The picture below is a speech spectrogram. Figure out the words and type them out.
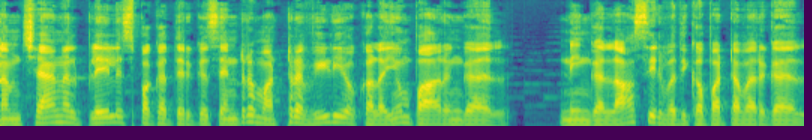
நம் சேனல் பிளேலிஸ்ட் பக்கத்திற்கு சென்று மற்ற வீடியோக்களையும் பாருங்கள். நீங்கள் ஆசீர்வதிக்கப்பட்டவர்கள்.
